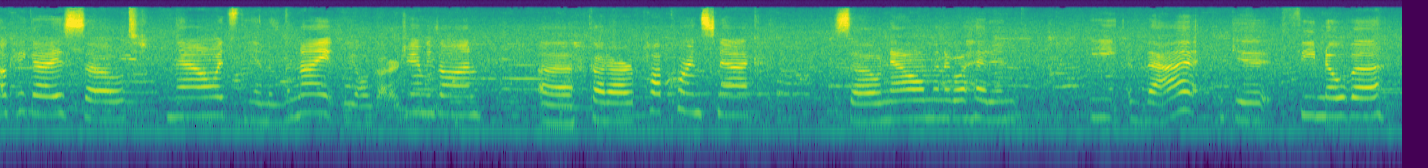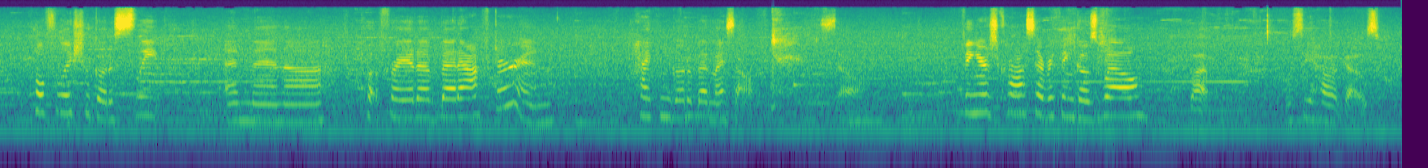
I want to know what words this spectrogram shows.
Okay guys, so now it's the end of the night. We all got our jammies on, uh, got our popcorn snack. So now I'm gonna go ahead and eat that, get feed Nova. Hopefully she'll go to sleep and then uh, put Freya to bed after and I can go to bed myself. So fingers crossed everything goes well, but we'll see how it goes.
